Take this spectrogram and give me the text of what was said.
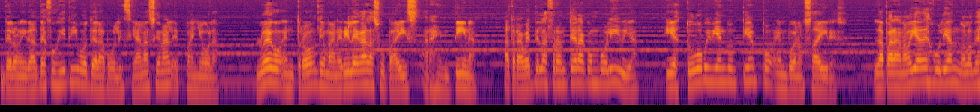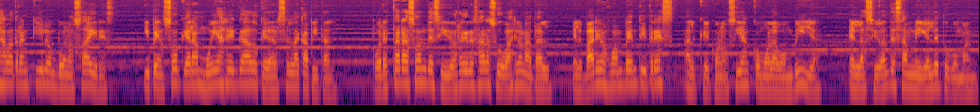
de la Unidad de Fugitivos de la Policía Nacional Española. Luego entró de manera ilegal a su país, Argentina, a través de la frontera con Bolivia y estuvo viviendo un tiempo en Buenos Aires. La paranoia de Julián no lo dejaba tranquilo en Buenos Aires y pensó que era muy arriesgado quedarse en la capital. Por esta razón decidió regresar a su barrio natal, el barrio Juan 23, al que conocían como La Bombilla, en la ciudad de San Miguel de Tucumán.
